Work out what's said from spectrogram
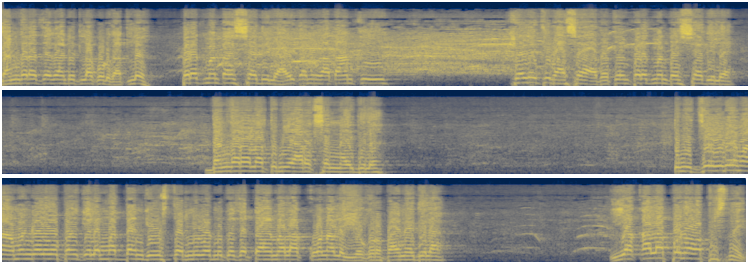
धनगराच्या गांडीत लाकूड घातलं परत म्हणता शा दिल्या ऐका मग आता आमची खेड्याची भाषा आता तुम्ही परत म्हणता शा दिल्या धनगराला तुम्ही आरक्षण नाही दिलं. तुम्ही जेवढे महामंडळ ओपन केलं मतदान घेऊस तर निवडणुकीच्या टायमाला कोणाला एक रुपया नाही दिला. एकाला पण ऑफिस नाही.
